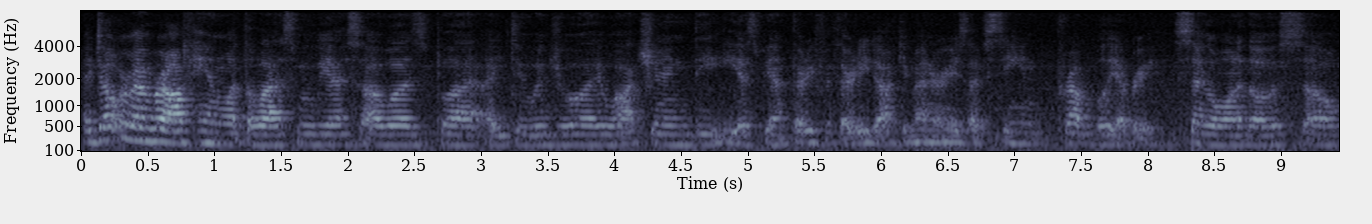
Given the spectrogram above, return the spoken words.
I don't remember offhand what the last movie I saw was, but I do enjoy watching the ESPN 30 for 30 documentaries. I've seen probably every single one of those, so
